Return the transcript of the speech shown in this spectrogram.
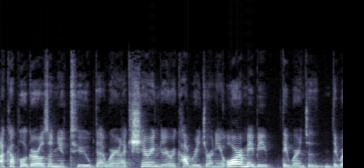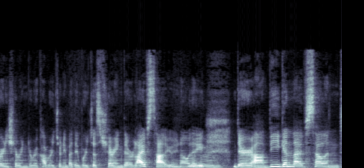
a couple girls on YouTube that were like sharing their recovery journey, or maybe they weren't just they weren't sharing the recovery journey, but they were just sharing their lifestyle. You know, they mm-hmm. their uh, vegan lifestyle, and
